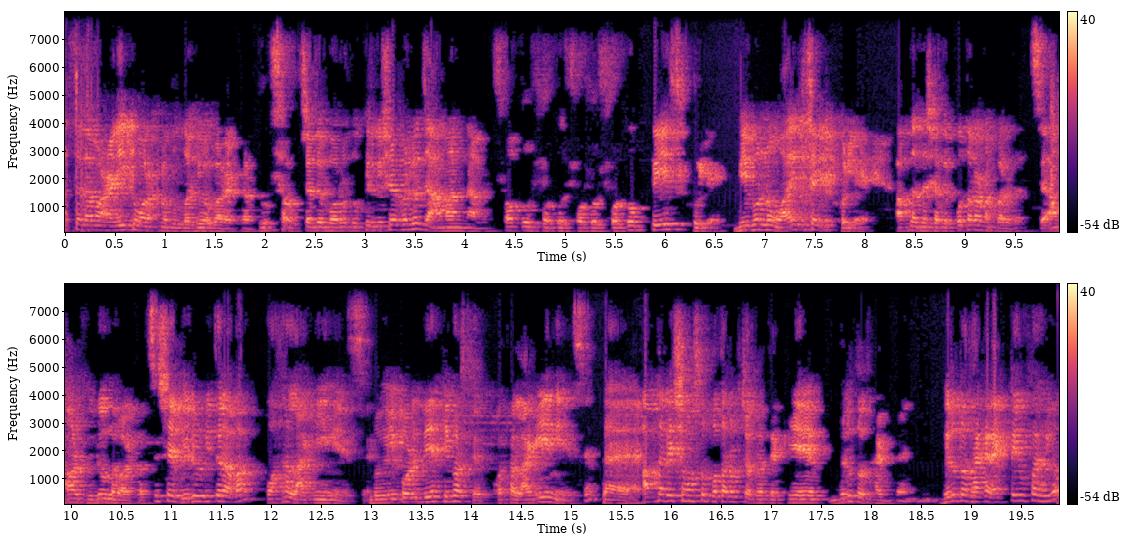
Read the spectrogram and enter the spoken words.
আসসালামু আলাইকুম রহমতুল্লাহি বারাকাতু সবচেয়ে বড় দুঃখের বিষয় হলো যে আমার নাম শত শত শত শত পেজ খুলে, বিভিন্ন ওয়েবসাইট খুলে আপনাদের সাথে প্রতারণা করা যাচ্ছে, আমার ভিডিও ব্যবহার করছে, সেই ভিডিওর ভিতরে আবার কথা লাগিয়ে নিয়েছে। ডুইল করে দিয়ে কি করছে? কথা লাগিয়ে নিয়েছে। আপনার এই সমস্ত প্রতারক চক্র থেকে বিরত থাকবেন। বিরত থাকার একটাই উপায় হলো,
